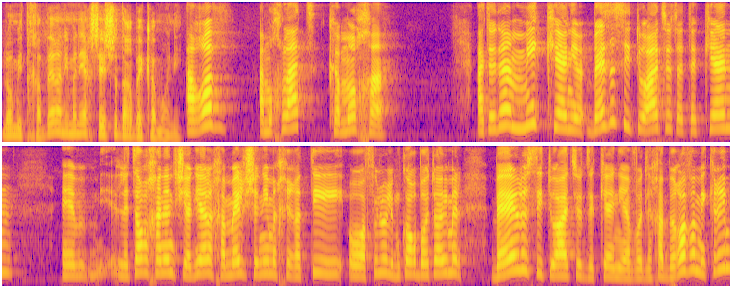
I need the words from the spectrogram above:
לא מתחבר, אני מניח שיש עוד הרבה כמוני. הרוב המוחלט כמוך. אתה יודע מי כן, באיזה סיטואציות אתה כן, אה, לצורך העניין כשיגיע לך מייל שני מכירתי, או אפילו למכור באותו אימייל, באילו סיטואציות זה כן יעבוד לך? ברוב המקרים,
